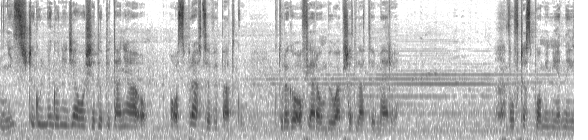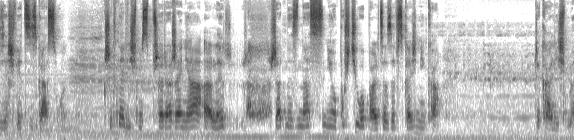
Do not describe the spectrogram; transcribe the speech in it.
Nic szczególnego nie działo się do pytania o, o sprawcę wypadku, którego ofiarą była przed laty Mary. Wówczas płomień jednej ze świec zgasł. Krzyknęliśmy z przerażenia, ale żadne z nas nie opuściło palca ze wskaźnika. Czekaliśmy.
